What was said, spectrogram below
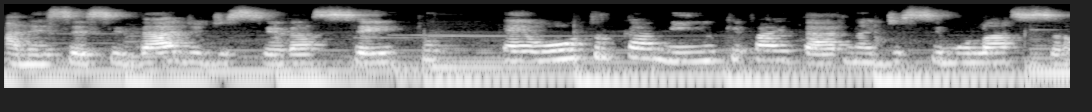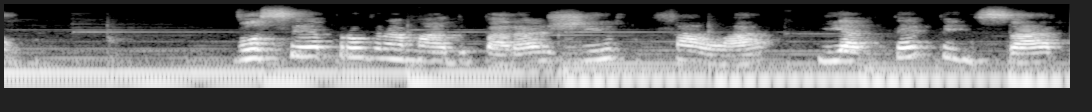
A necessidade de ser aceito é outro caminho que vai dar na dissimulação. Você é programado para agir, falar e até pensar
